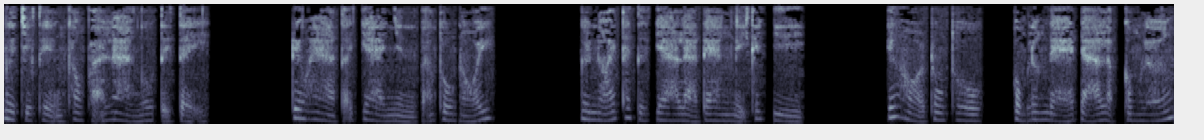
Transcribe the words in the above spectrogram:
người chịu thiện không phải là ngô tỷ tỷ. Triêu Hà tở già nhìn Vãn Thu nói, Người nói thái tử gia là đang nghĩ cái gì? Yến hội trung thu, cùng lân đẻ đã lập công lớn,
